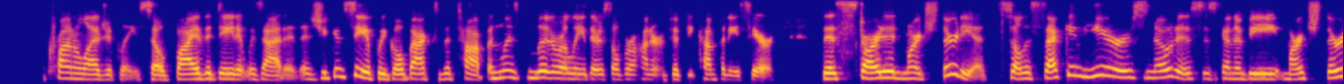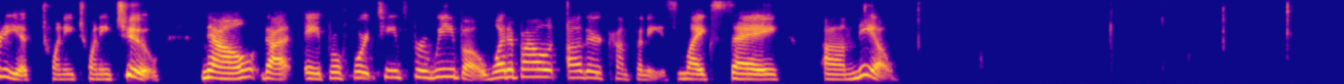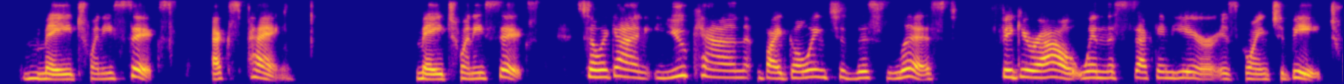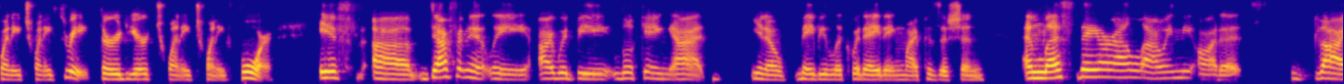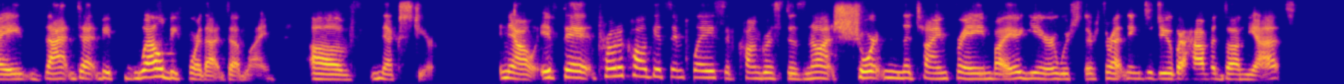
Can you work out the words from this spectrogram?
chronologically. So by the date it was added. As you can see, if we go back to the top, and li literally there's over 150 companies here. This started March 30th. So the second year's notice is going to be March 30th, 2022. Now that April 14th for Weibo, what about other companies like say um, NIO? May 26th, XPeng, May 26th. So again, you can, by going to this list, figure out when the second year is going to be 2023, third year 2024. If uh, definitely, I would be looking at, you know, maybe liquidating my position unless they are allowing the audits by that debt be- well before that deadline of next year. Now, if the protocol gets in place, if Congress does not shorten the time frame by a year, which they're threatening to do but haven't done yet,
